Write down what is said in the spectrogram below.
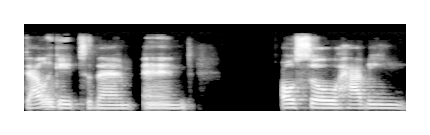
delegate to them, and also having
